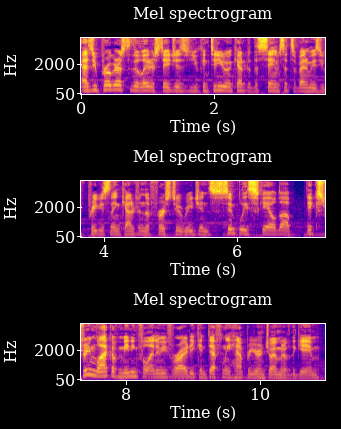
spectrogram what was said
As you progress through the later stages, you continue to encounter the same sets of enemies you've previously encountered in the first two regions, simply scaled up. The extreme lack of meaningful enemy variety can definitely hamper your enjoyment of the game.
